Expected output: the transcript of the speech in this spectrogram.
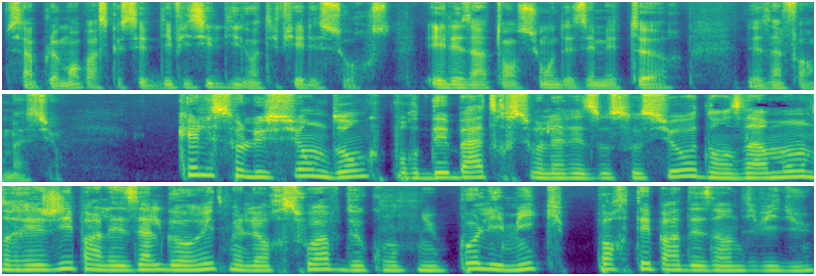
simplement parce que c'est difficile d'identifier les sources et les intentions des émetteurs des informations. Quelle solution donc pour débattre sur les réseaux sociaux dans un monde régi par les algorithmes et leur soif de contenu polémique porté par des individus?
